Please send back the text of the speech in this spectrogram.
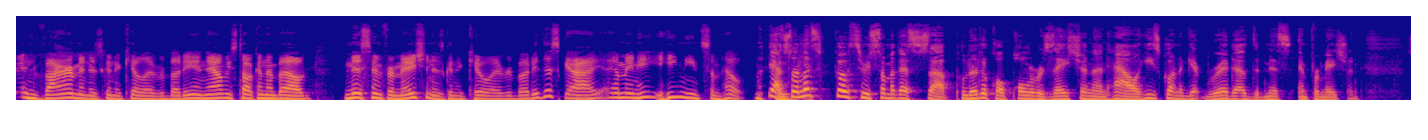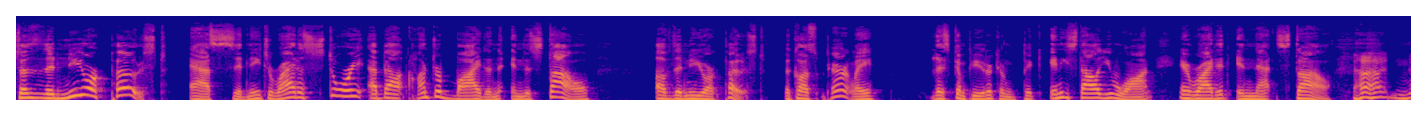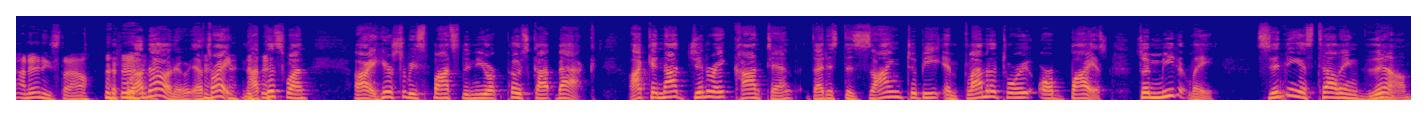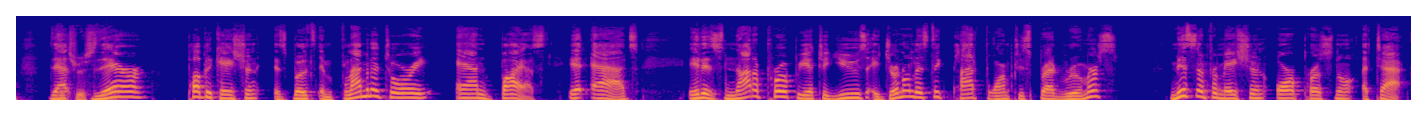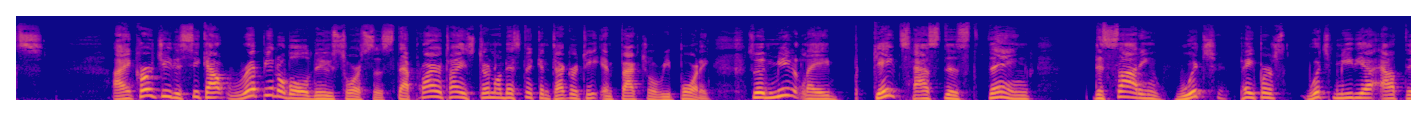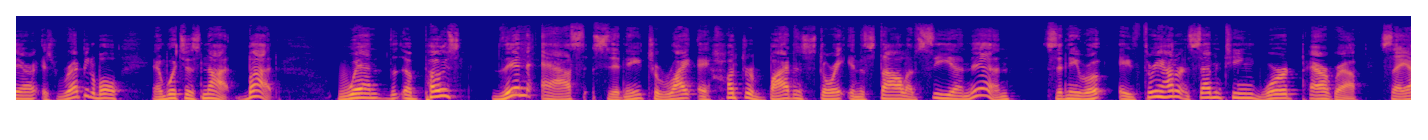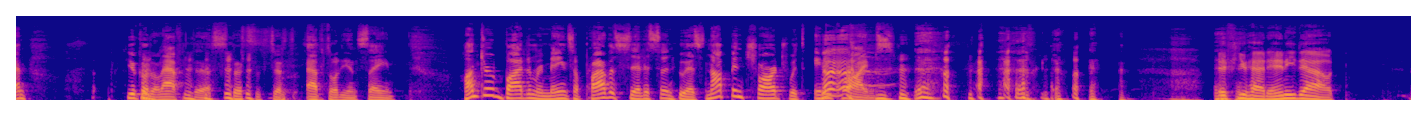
environment is going to kill everybody, and now he's talking about misinformation is going to kill everybody. This guy, I mean, he he needs some help. Yeah, so let's go through some of this uh, political polarization and how he's going to get rid of the misinformation. So, the New York Post asked Sydney to write a story about Hunter Biden in the style of the New York Post because apparently this computer can pick any style you want and write it in that style. Not any style. well, no, no, that's right. Not this one. All right, here's the response the New York Post got back. I cannot generate content that is designed to be inflammatory or biased. So immediately, Sydney is telling hmm, them that their publication is both inflammatory and biased. It adds, it is not appropriate to use a journalistic platform to spread rumors, misinformation, or personal attacks. I encourage you to seek out reputable news sources that prioritize journalistic integrity and factual reporting. So immediately, Gates has this thing deciding which papers, which media out there is reputable and which is not. But when the, Post then asked Sydney to write a Hunter Biden story in the style of CNN, Sydney wrote a 317 word paragraph saying, You're going to hmm. laugh at this. This is just absolutely insane. Hunter Biden remains a private citizen who has not been charged with any crimes. if you had any doubt,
